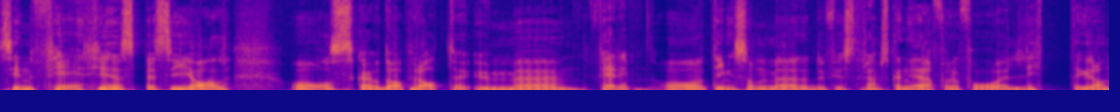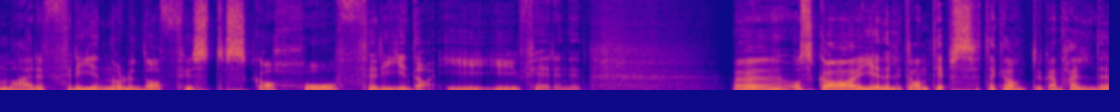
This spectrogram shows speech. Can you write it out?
sin feriespesial. Og oss skal jo da prate om ferie, og ting som du først og fremst kan gjøre for å få litt mer fri når du da først skal ha fri da i, i ferien din. Uh, og skal gi deg litt tips til hvordan du kan holde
